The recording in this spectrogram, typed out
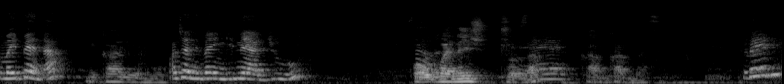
Umeipenda? Ni kali hiyo nguo. Acha nivae ingine ya juu. For ubanish trouser. Kam kam basi. Ready?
